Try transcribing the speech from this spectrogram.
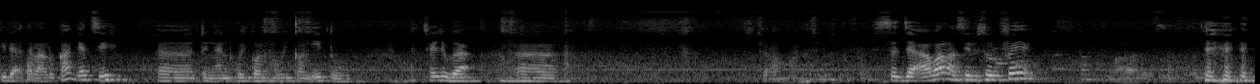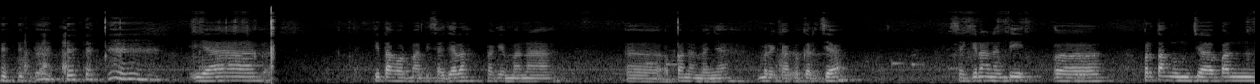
tidak terlalu kaget sih eh, dengan quickcon quickcon itu. Saya juga eh, sejak awal hasil survei ya kita hormati sajalah bagaimana eh, apa namanya mereka bekerja. Saya kira nanti eh, pertanggungjawaban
